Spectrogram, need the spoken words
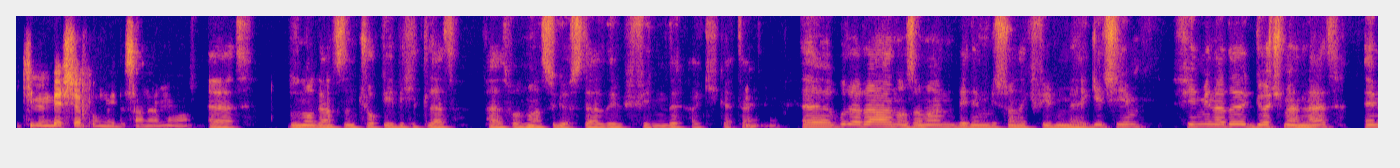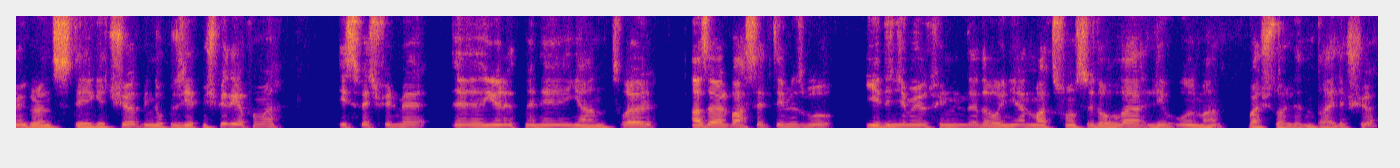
2005 yapımıydı sanırım ama. Evet. Bruno Gantz'ın çok iyi bir Hitler performansı gösterdiği bir filmdi hakikaten. hı. Ee, buradan o zaman benim bir sonraki filmime geçeyim. Filmin adı Göçmenler, Emigrants diye geçiyor. 1971 yapımı. İsveç filmi e, yönetmeni Jan Troell. Az evvel bahsettiğimiz bu 7. Mühür filminde de oynayan Max von Sydow'la Liv Ullmann başrollerini paylaşıyor.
